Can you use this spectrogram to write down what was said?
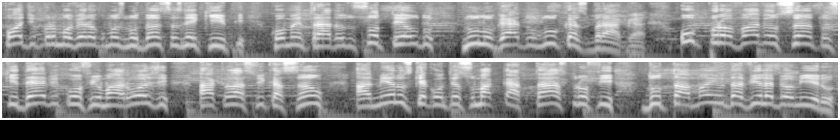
pode promover algumas mudanças na equipe, como a entrada do Soteudo no lugar do Lucas Braga. O provável Santos, que deve confirmar hoje a classificação, a menos que aconteça uma catástrofe do tamanho da Vila Belmiro.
